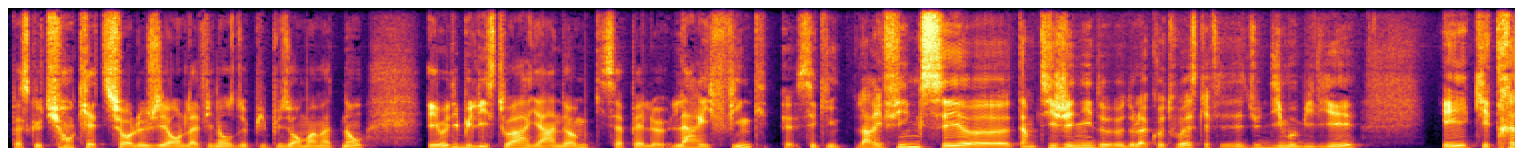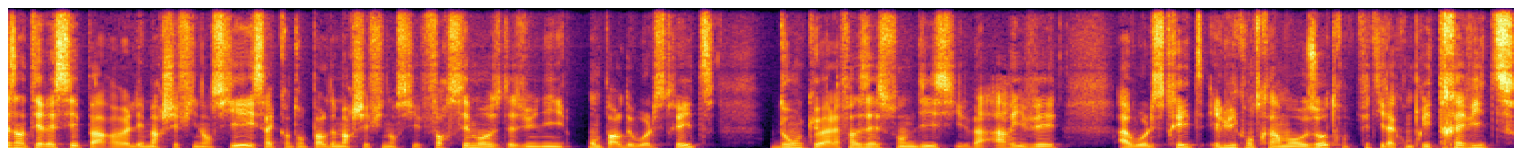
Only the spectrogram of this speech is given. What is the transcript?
parce que tu enquêtes sur le géant de la finance depuis plusieurs mois maintenant. Et au début de l'histoire, il y a un homme qui s'appelle Larry Fink. Euh, C'est qui? Larry Fink, c'est euh, un petit génie de, de la côte ouest qui a fait des études d'immobilier et qui est très intéressé par euh, les marchés financiers. Et c'est vrai que quand on parle de marchés financiers, forcément aux États-Unis, on parle de Wall Street. Donc, euh, à la fin des années 70, il va arriver à Wall Street. Et lui, contrairement aux autres, en fait, il a compris très vite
